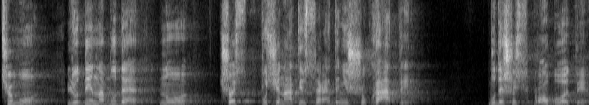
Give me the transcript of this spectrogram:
Чому? Людина буде ну, щось починати всередині шукати, буде щось спробувати.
